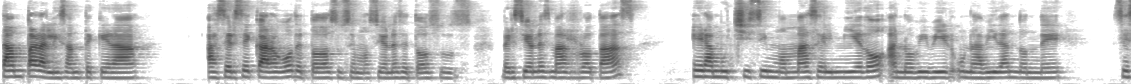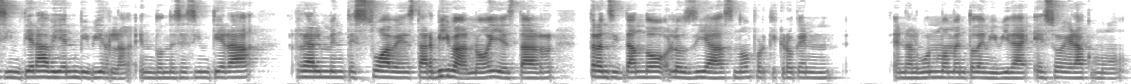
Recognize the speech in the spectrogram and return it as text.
tan paralizante que era hacerse cargo de todas sus emociones, de todas sus versiones más rotas, era muchísimo más el miedo a no vivir una vida en donde se sintiera bien vivirla, en donde se sintiera realmente suave estar viva, ¿no? Y estar transitando los días, ¿no? Porque creo que en, en algún momento de mi vida eso era como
